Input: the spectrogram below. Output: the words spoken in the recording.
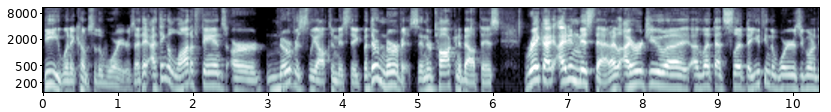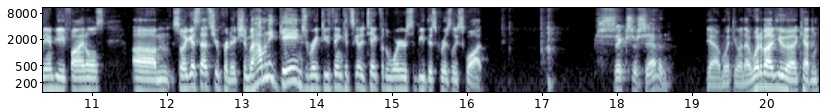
be when it comes to the Warriors. I think I think a lot of fans are nervously optimistic, but they're nervous and they're talking about this. Rick, I, I didn't miss that. I, I heard you uh, I let that slip that you think the Warriors are going to the NBA Finals. Um, so I guess that's your prediction. But how many games, Rick, do you think it's going to take for the Warriors to beat this Grizzly squad? Six or seven. Yeah, I'm with you on that. What about you, uh, Kevin?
